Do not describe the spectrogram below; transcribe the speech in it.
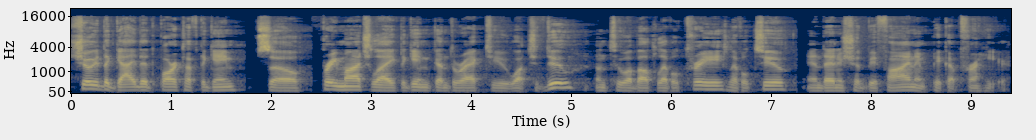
show you the guided part of the game. So, pretty much like the game can direct you what to do until about level 3, level 2, and then you should be fine and pick up from here.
